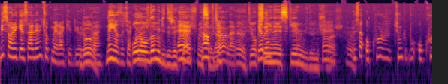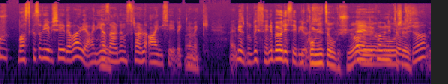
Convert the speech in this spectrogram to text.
bir sonraki eserlerini çok merak ediyorum Doğru. ben ne yazacaklar O yolda mı gidecekler Evet, ne mesela? yapacaklar? Evet, yoksa Ya da- yine eskiye mi bir dönüş Evet. var? Evet. Mesela okur çünkü bu okur baskısı diye bir şey de var ya hani Evet. yazardan ısrarla aynı şeyi beklemek. Yani biz bu biz seni böyle bir seviyoruz. komünite oluşuyor Evet, ve bir komünite o şey oluşuyor. e,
